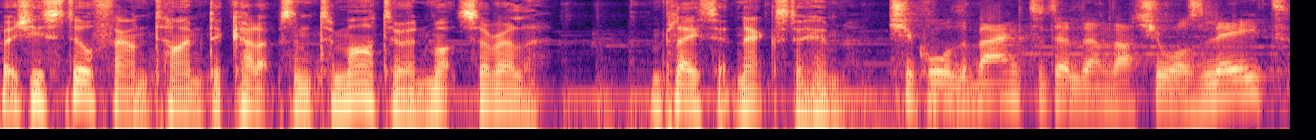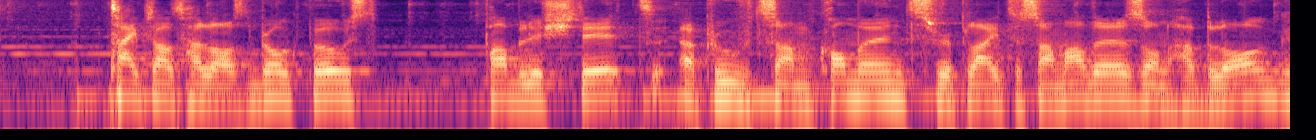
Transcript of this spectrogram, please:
But she still found time to cut up some tomato and mozzarella and place it next to him. She called the bank to tell them that she was late, typed out her last blog post, published it, approved some comments, replied to some others on her blog.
